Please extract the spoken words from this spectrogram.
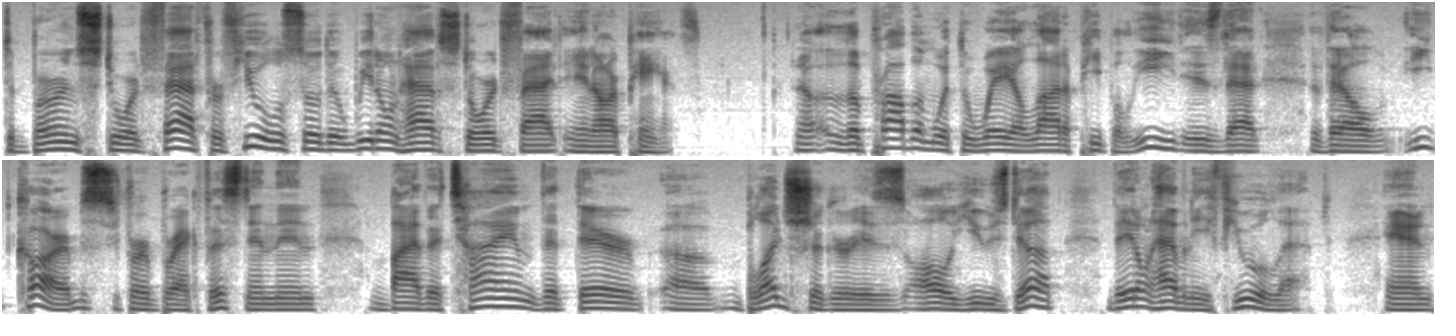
to burn stored fat for fuel so that we don't have stored fat in our pants. Now, the problem with the way a lot of people eat is that they'll eat carbs for breakfast, and then by the time that their uh, blood sugar is all used up, they don't have any fuel left. And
